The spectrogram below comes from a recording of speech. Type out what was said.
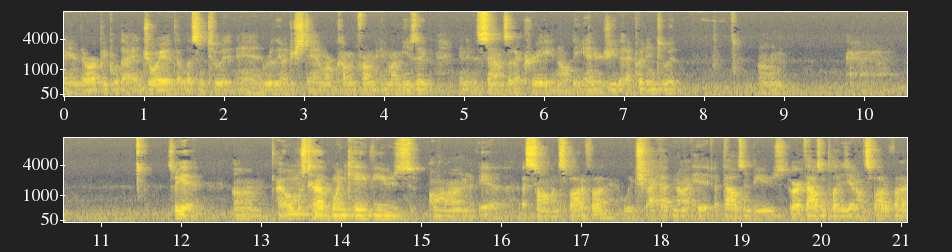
And there are people that enjoy it, that listen to it, and really understand where I'm coming from in my music and in the sounds that I create and all the energy that I put into it. Um, so yeah, um, I almost have 1K views on a, a, song on Spotify, which I have not hit a thousand views or a thousand plays yet on Spotify.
